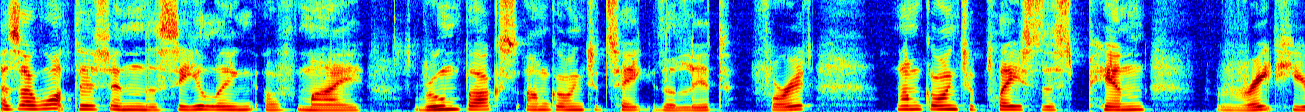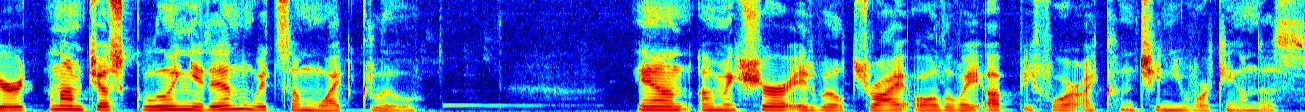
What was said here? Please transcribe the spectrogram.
As I want this in the ceiling of my room box, I'm going to take the lid for it. And I'm going to place this pin right here and I'm just gluing it in with some white glue. And I'll make sure it will dry all the way up before I continue working on this.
